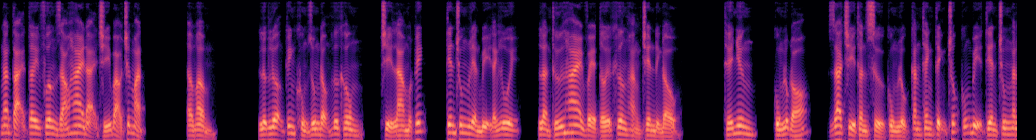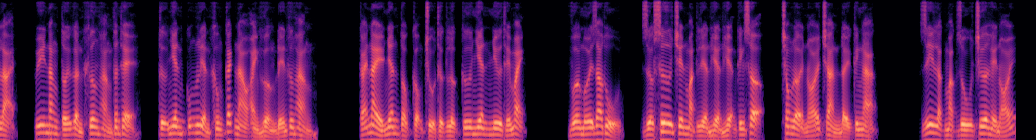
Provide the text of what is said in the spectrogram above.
ngăn tại tây phương giáo hai đại trí bảo trước mặt. Ầm ầm. Lực lượng kinh khủng rung động hư không, chỉ là một kích, tiên trung liền bị đánh lui, lần thứ hai về tới khương hằng trên đỉnh đầu. Thế nhưng, cùng lúc đó, gia trì thần sử cùng lục căn thanh tịnh trúc cũng bị tiên trung ngăn lại, uy năng tới gần khương hằng thân thể, tự nhiên cũng liền không cách nào ảnh hưởng đến khương hằng. Cái này nhân tộc cộng chủ thực lực cư nhiên như thế mạnh. Vừa mới giao thủ, dược sư trên mặt liền hiện hiện kinh sợ, trong lời nói tràn đầy kinh ngạc. Di lặc mặc dù chưa hề nói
